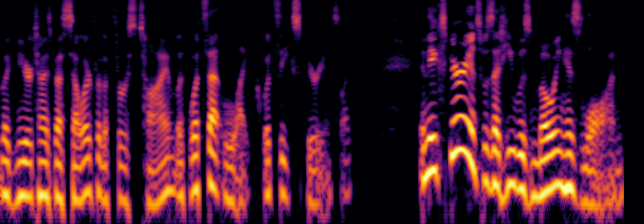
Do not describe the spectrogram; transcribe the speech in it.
like New York Times bestseller for the first time? Like what's that like? What's the experience like? And the experience was that he was mowing his lawn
